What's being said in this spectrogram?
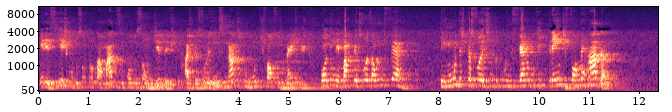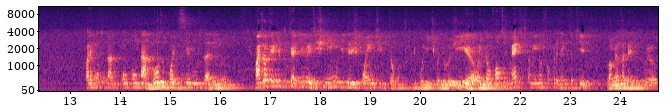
heresias, quando são proclamadas e quando são ditas às pessoas, ensinadas por muitos falsos mestres, podem levar pessoas ao inferno. Tem muitas pessoas indo para o inferno porque creem de forma errada. Olha quão danoso pode ser o uso da língua. Mas eu acredito que aqui não existe nenhum líder expoente de algum tipo de política, ideologia, ou então falsos mestres também não estão presentes aqui, pelo menos acredito eu.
